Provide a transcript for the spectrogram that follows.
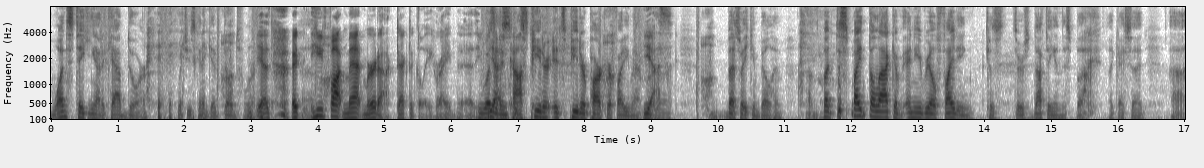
once taking out a cab door, which he's going to get billed for. Yeah, uh, he fought Matt Murdock, technically, right? Uh, he wasn't yes, in costume. It's Peter, it's Peter Parker fighting Matt Yes. That's why you can bill him. Uh, but despite the lack of any real fighting, because there's nothing in this book, like I said, uh,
